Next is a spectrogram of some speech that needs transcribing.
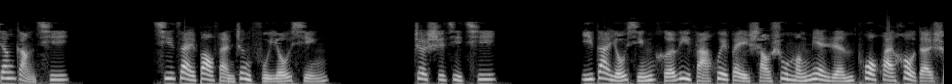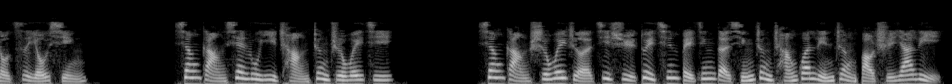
香港七七在报反政府游行，这是继七一大游行和立法会被少数蒙面人破坏后的首次游行。香港陷入一场政治危机，香港示威者继续对亲北京的行政长官林郑保持压力，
